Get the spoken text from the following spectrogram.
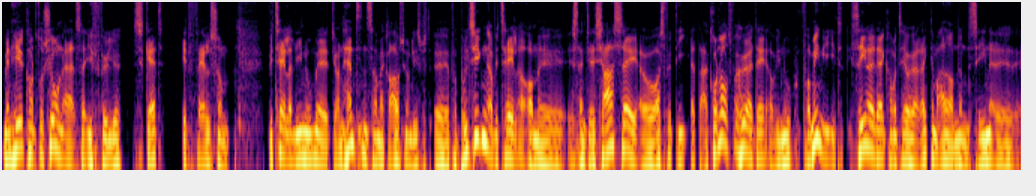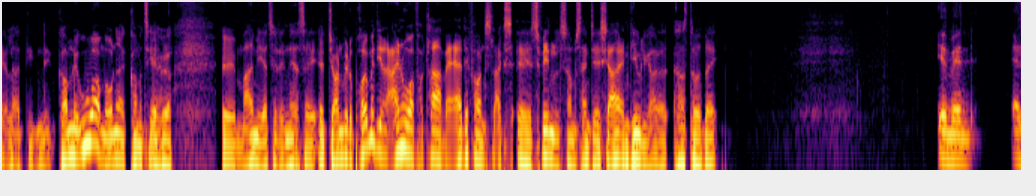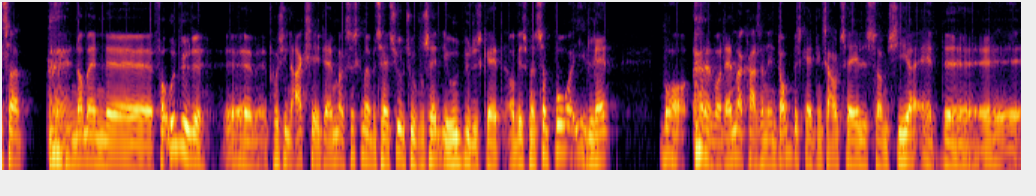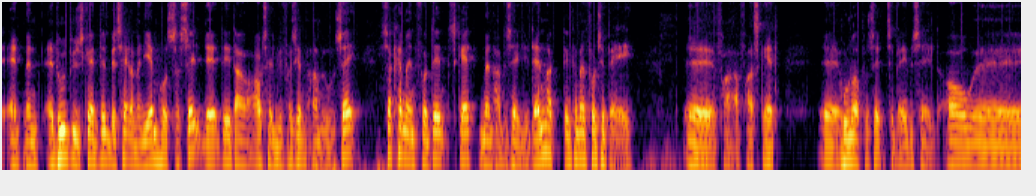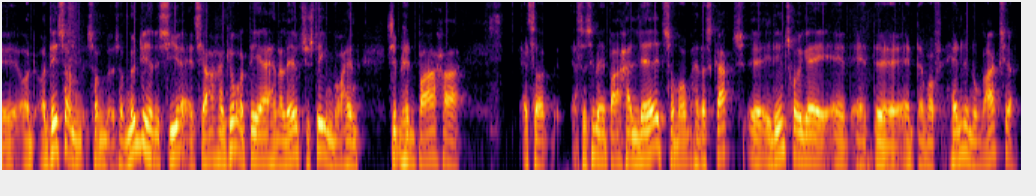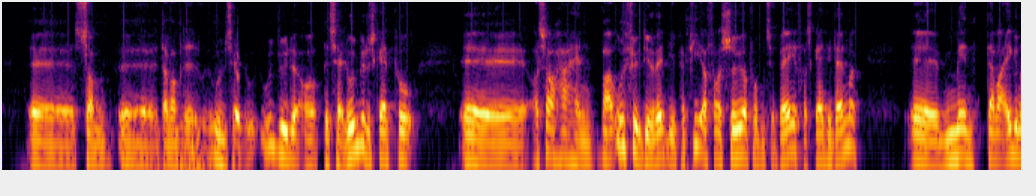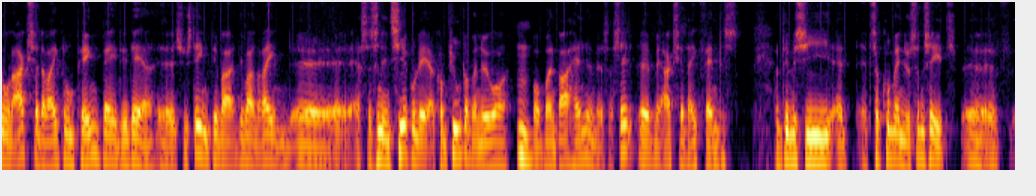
Men hele konstruktionen er altså ifølge skat et falsum. Vi taler lige nu med John Hansen, som er gravjournalist øh, for politikken, og vi taler om øh, Sanjay Shahs sag, og jo også fordi, at der er grundlovsforhør i dag, og vi nu formentlig senere i dag kommer til at høre rigtig meget om den senere, øh, eller de kommende uger og måneder kommer til at høre øh, meget mere til den her sag. Øh, John, vil du prøve med dine egne ord at forklare, hvad er det for en slags øh, svindel, som Sanjay Shah angiveligt har, har stået bag? Jamen, altså, når man øh, får udbytte øh, på sin aktie i Danmark, så skal man betale 27 procent i udbytteskat. Og hvis man så bor i et land, hvor, hvor Danmark har sådan en dobbeltbeskatningsaftale, som siger, at, øh, at, man, at udbytteskat, den betaler man hjemme hos sig selv. Det, det er der jo aftale, vi for eksempel har med USA så kan man få den skat, man har betalt i Danmark, den kan man få tilbage øh, fra, fra skat. Øh, 100% tilbagebetalt. Og, øh, og, og det, som, som, som myndighederne siger, at Char har gjort, det er, at han har lavet et system, hvor han simpelthen bare har altså, altså simpelthen bare har lavet som om, han har skabt øh, et indtryk af, at, at, øh, at der var handlet nogle aktier, øh, som øh, der var blevet udbetalt udbytte og betalt udbytteskat på, Øh, og så har han bare udfyldt de nødvendige papirer for at søge at få dem tilbage fra skat i Danmark. Øh, men der var ikke nogen aktier, der var ikke nogen penge bag det der øh, system. Det var, det var en ren, øh, altså sådan en cirkulær computermanøvre, mm. hvor man bare handlede med sig selv øh, med aktier, der ikke fandtes. Og det vil sige, at, at så kunne man jo sådan set, øh,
